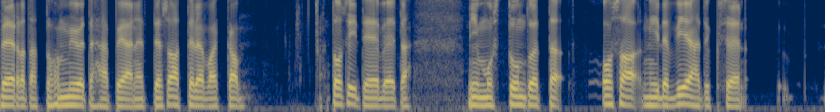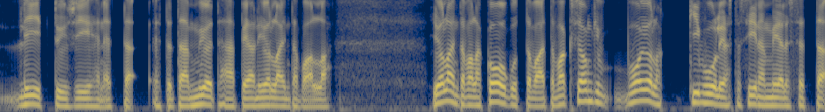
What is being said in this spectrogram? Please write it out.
verrata tuohon myötähäpeään. Että jos ajattelee vaikka tosi TVtä, niin musta tuntuu, että osa niiden viehätykseen liittyy siihen, että, että tämä myötähäpeä on jollain tavalla, jollain tavalla koukuttavaa, että vaikka se onkin, voi olla kivuliasta siinä mielessä, että,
